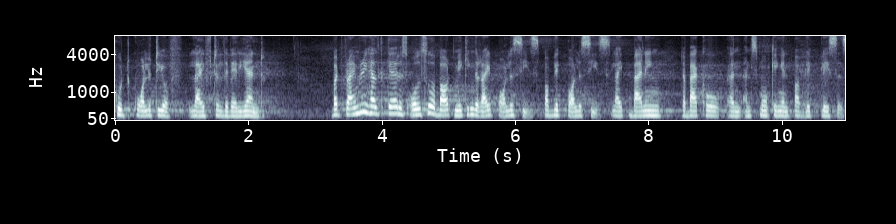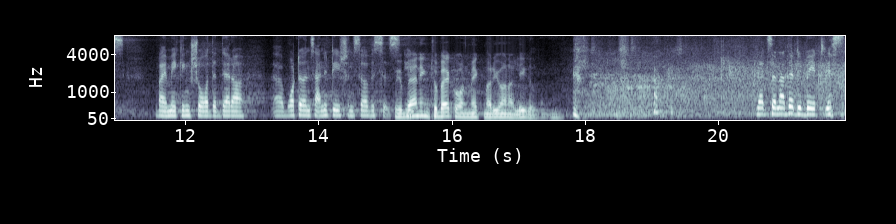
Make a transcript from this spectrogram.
good quality of life till the very end? But primary health care is also about making the right policies, public policies, like banning tobacco and, and smoking in public places, by making sure that there are uh, water and sanitation services. We're in- banning tobacco and make marijuana legal. That's another debate, yes.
